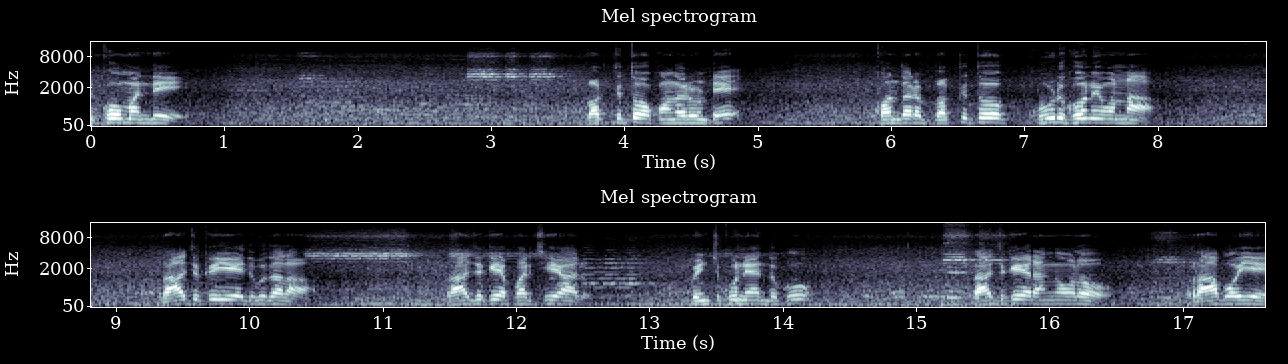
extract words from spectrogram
ఎక్కువ మంది భక్తితో కొందరుంటే కొందరు భక్తితో కూడుకొని ఉన్న రాజకీయ ఎదుగుదల రాజకీయ పరిచయాలు పెంచుకునేందుకు రాజకీయ రంగంలో రాబోయే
